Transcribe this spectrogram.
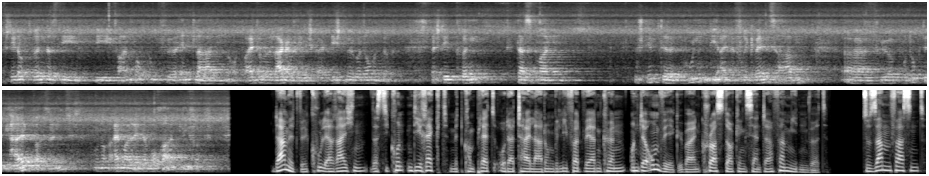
Da steht auch drin, dass die, die Verantwortung für Entladen und weitere Lagertätigkeit nicht mehr übernommen wird. Da steht drin, dass man bestimmte Kunden, die eine Frequenz haben, äh, für Produkte, die haltbar sind, nur noch einmal in der Woche anliefert. Damit will Cool erreichen, dass die Kunden direkt mit Komplett- oder Teilladung beliefert werden können und der Umweg über ein Cross-Docking Center vermieden wird. Zusammenfassend,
